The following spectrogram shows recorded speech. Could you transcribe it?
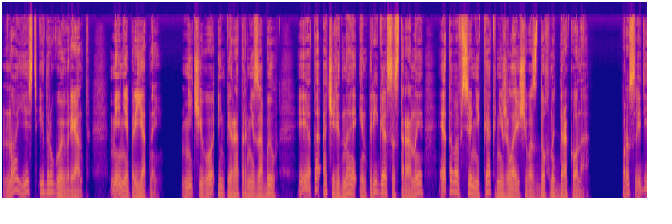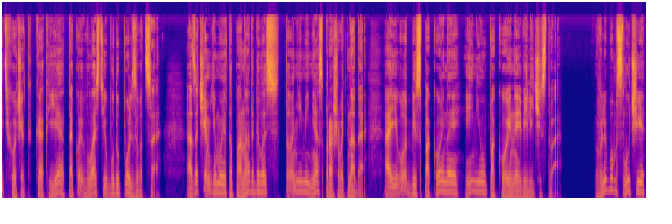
Но есть и другой вариант, менее приятный. Ничего император не забыл, и это очередная интрига со стороны этого все никак не желающего сдохнуть дракона. Проследить хочет, как я такой властью буду пользоваться. А зачем ему это понадобилось, то не меня спрашивать надо, а его беспокойное и неупокоенное величество. В любом случае,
